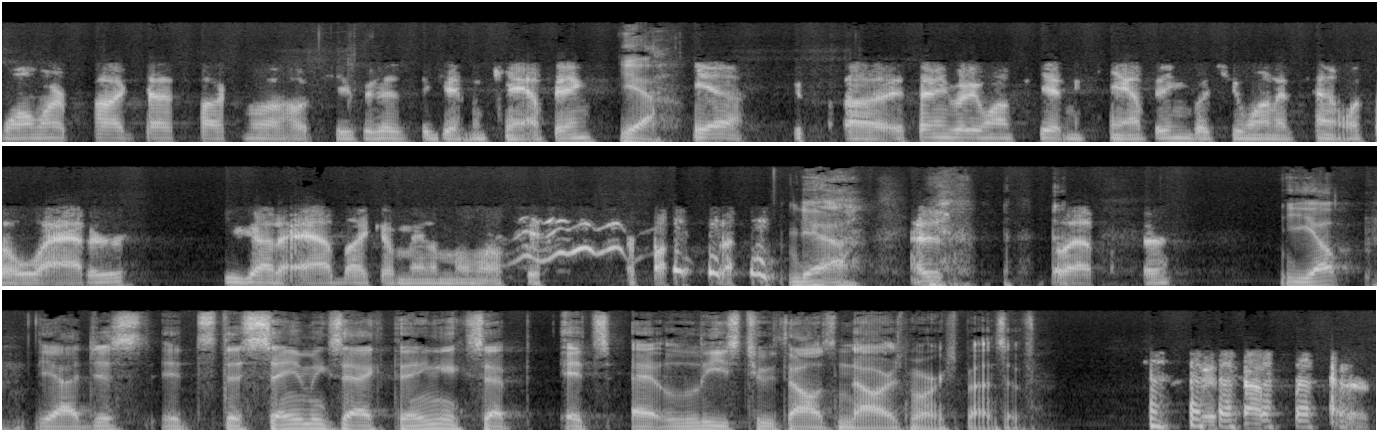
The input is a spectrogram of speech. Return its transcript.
Walmart podcast talking about how cheap it is to get into camping? Yeah. Yeah. Uh, if anybody wants to get into camping, but you want a tent with a ladder, you got to add like a minimum of 50 or five. Yeah. I just there. Yep. Yeah, just it's the same exact thing except it's at least two thousand dollars more expensive. It's got a ladder.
